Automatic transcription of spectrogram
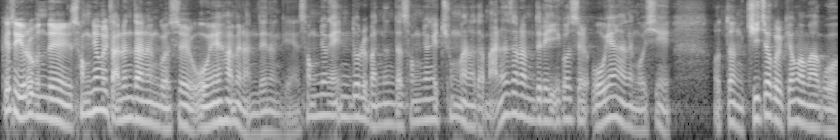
그래서 여러분들 성령을 따른다는 것을 오해하면 안 되는 게 성령의 인도를 받는다, 성령에 충만하다. 많은 사람들이 이것을 오해하는 것이 어떤 기적을 경험하고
